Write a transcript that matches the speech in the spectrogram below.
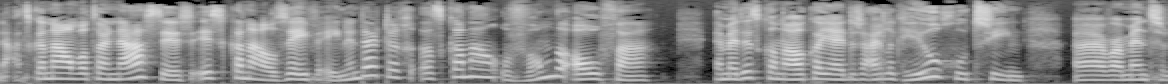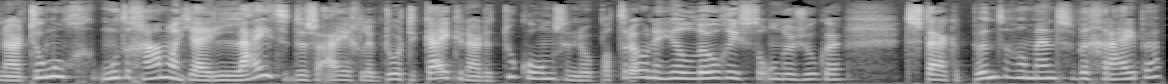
Nou, het kanaal wat daarnaast is, is kanaal 731, het kanaal van de Alpha. En met dit kanaal kan jij dus eigenlijk heel goed zien uh, waar mensen naartoe mo moeten gaan. Want jij leidt dus eigenlijk door te kijken naar de toekomst en door patronen heel logisch te onderzoeken, de sterke punten van mensen begrijpen.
